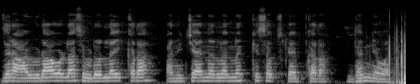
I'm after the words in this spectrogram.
जर हा व्हिडिओ आवडला असेल व्हिडिओ लाईक करा. आणि चॅनलला नक्की सबस्क्राईब करा. धन्यवाद.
